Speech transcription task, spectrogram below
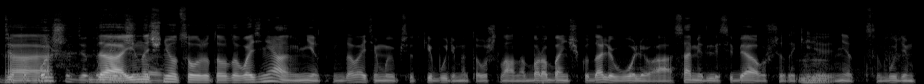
Где-то а, больше, где-то да, и меньше, начнется уже тогда возня. Нет, давайте мы все-таки будем это ушла. На барабанщику дали волю, а сами для себя уж все-таки Мгм. нет, будем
